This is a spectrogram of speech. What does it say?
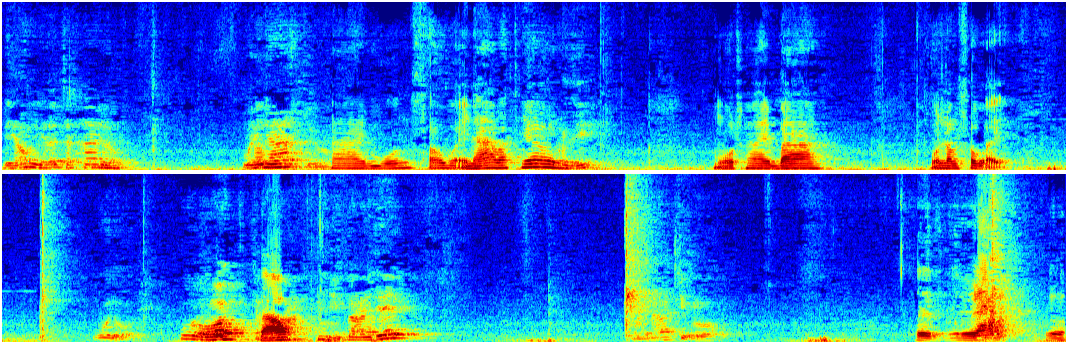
Đéo gì đó chặt hai rồi. Mấy lá hai bốn sáu bảy lá bắt theo. Gì? Một hai ba bốn năm sáu bảy. Ui rồi rồi gì bài thế? Mày đã chịu rồi. Là rồi.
